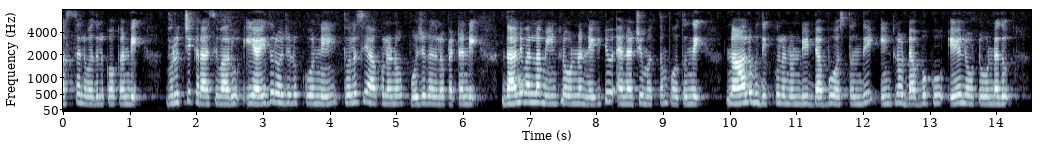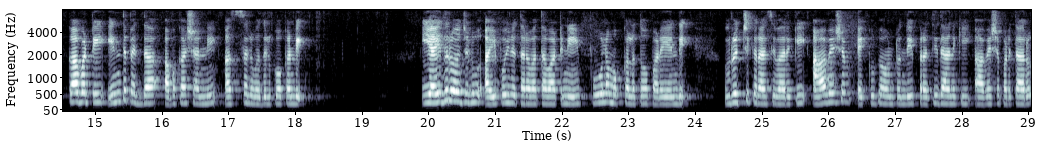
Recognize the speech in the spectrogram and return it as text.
అస్సలు వదులుకోకండి. వృశ్చిక రాశి వారు ఈ ఐదు రోజులు కొన్ని తులసి ఆకులను పూజ గదిలో పెట్టండి. దానివల్ల మీ ఇంట్లో ఉన్న నెగిటివ్ ఎనర్జీ మొత్తం పోతుంది. నాలుగు దిక్కుల నుండి డబ్బు వస్తుంది. ఇంట్లో డబ్బుకు ఏ లోటు ఉండదు. కాబట్టి ఇంత పెద్ద అవకాశాన్ని అస్సలు వదులుకోకండి. ఈ ఐదు రోజులు అయిపోయిన తర్వాత వాటిని పూల మొక్కలతో పడేయండి. వృశ్చిక రాశి వారికి ఆవేశం ఎక్కువగా ఉంటుంది. ప్రతిదానికి ఆవేశపడతారు.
